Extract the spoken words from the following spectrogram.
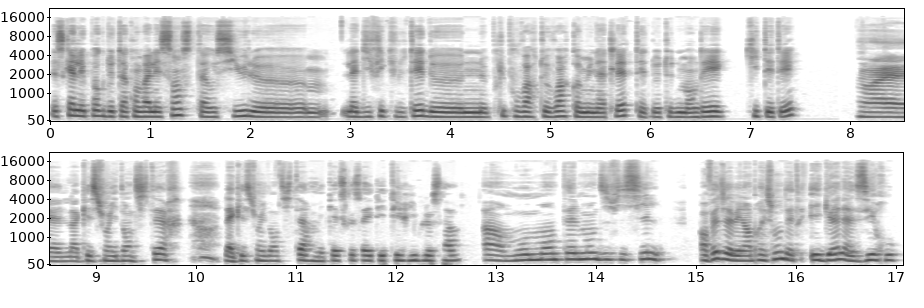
Est-ce qu'à l'époque de ta convalescence, tu as aussi eu le, la difficulté de ne plus pouvoir te voir comme une athlète et de te demander qui t'étais? Ouais, la question identitaire. La question identitaire, mais qu'est-ce que ça a été terrible ça? À un moment tellement difficile. En fait, j'avais l'impression d'être égale à zéro.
